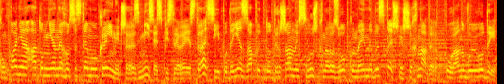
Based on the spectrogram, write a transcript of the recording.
Компанія Атомні енергосистеми України через місяць після реєстрації подає запит до державних служб на розробку найнебезпечніших надр уранової руди.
